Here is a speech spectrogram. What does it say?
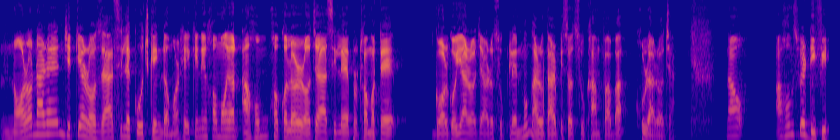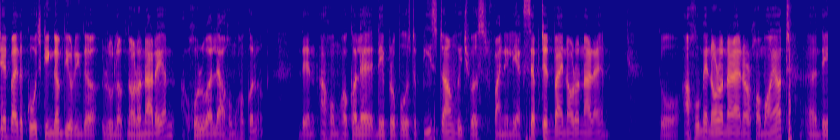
নৰনাৰায়ণ যেতিয়া ৰজা আছিলে কোচ কিংডমৰ সেইখিনি সময়ত আহোমসকলৰ ৰজা আছিলে প্ৰথমতে গড়গৈয়া ৰজা আৰু শুক্লেনমুং আৰু তাৰপিছত চুখাম্ফা বা খুৰা ৰজা। Now Ahoms were defeated by the Koch kingdom during the rule of Naranarayan হৰুৱালে আহোমসকলক। দেন আহোমসকলে they propose the peace term which was finally accepted by Naranarayan. তো আহোমে নৰনাৰায়ণৰ সময়ত they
